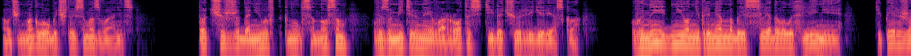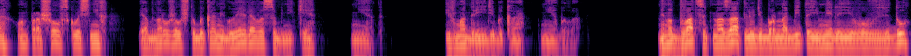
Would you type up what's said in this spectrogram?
А очень могло быть, что и самозванец. Тотчас же Данилов ткнулся носом в изумительные ворота стиля Чурригереско. В иные дни он непременно бы исследовал их линии, теперь же он прошел сквозь них и обнаружил, что быка Мигуэля в особняке нет. И в Мадриде быка не было. Минут двадцать назад люди Бурнабита имели его в виду,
